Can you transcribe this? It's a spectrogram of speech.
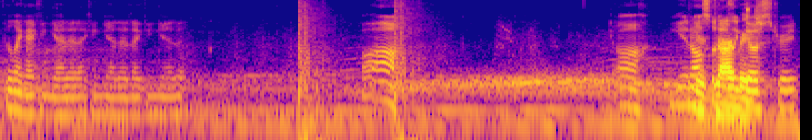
I feel like I can get it. I can get it. I can get it. Oh. Oh, it also doesn't go straight.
